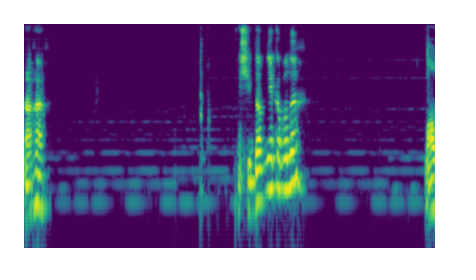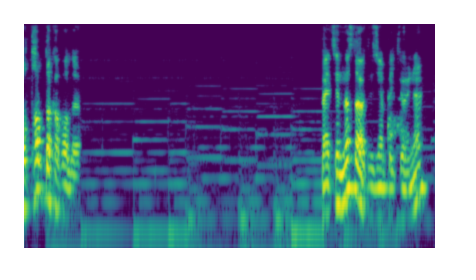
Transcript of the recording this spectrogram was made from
Aha. İş kitap niye kapalı? Alt tab da kapalı. Ben seni nasıl davet edeceğim peki oyuna?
